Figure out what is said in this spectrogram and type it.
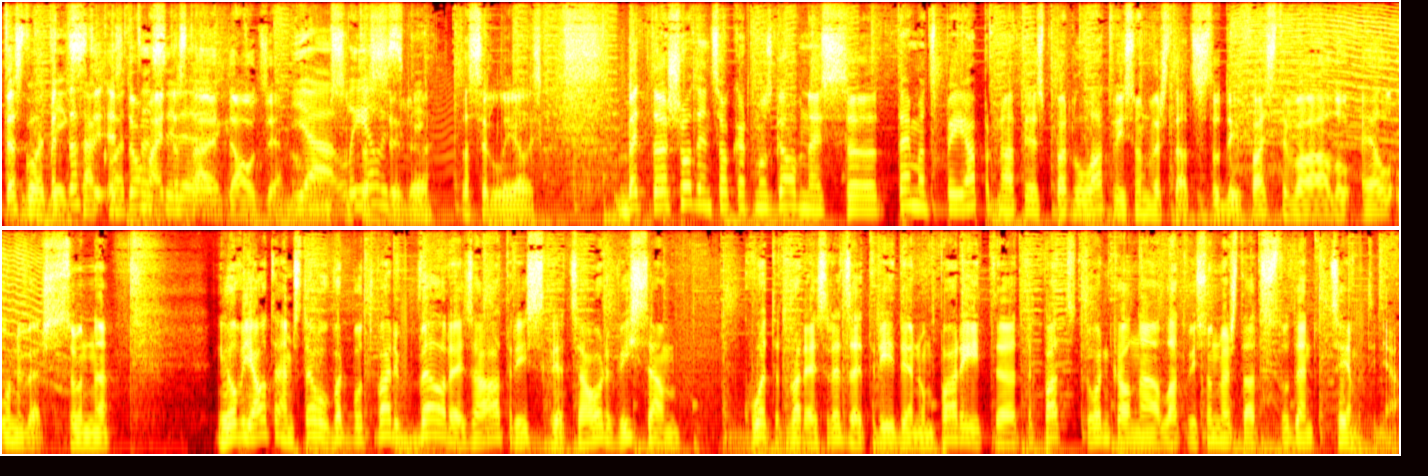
Tas, godīgi tas, sakot, es domāju, tas, ir, tā ir daudziem no jā, mums. Tas ir, uh, tas ir lieliski. Bet uh, šodien savukārt mūsu galvenais uh, temats bija aprunāties par Latvijas Universitātes studiju festivālu L Universitātes. Un, uh, Ilvi, jautājums tev varbūt vari vēlreiz ātri izskriet cauri visam, ko tad varēs redzēt rītdien un parīt tepat Tornkalnā Latvijas Universitātes studentu ciematiņā.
